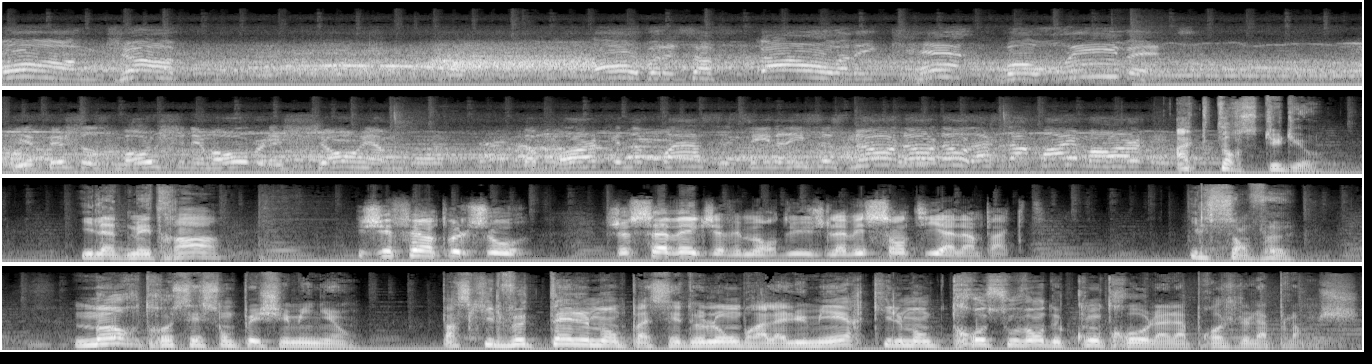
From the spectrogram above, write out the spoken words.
long jump. But it's a foul and he can't believe it. The officials motion him over to show him the mark in the plasticine, and he says, No, no, no, that's not my mark. Actor Studio. Il admettra J'ai fait un peu le show. Je savais que j'avais mordu, je l'avais senti à l'impact. Il s'en veut. Mordre, c'est son péché mignon. Parce qu'il veut tellement passer de l'ombre à la lumière qu'il manque trop souvent de contrôle à l'approche de la planche.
